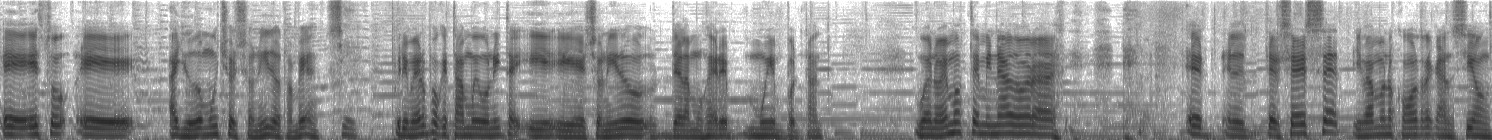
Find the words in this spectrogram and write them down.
eh, esto eh, ayudó mucho el sonido también. Sí. Primero porque está muy bonita y, el sonido de la mujer es muy importante. Bueno, hemos terminado ahora el, tercer set y vámonos con otra canción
